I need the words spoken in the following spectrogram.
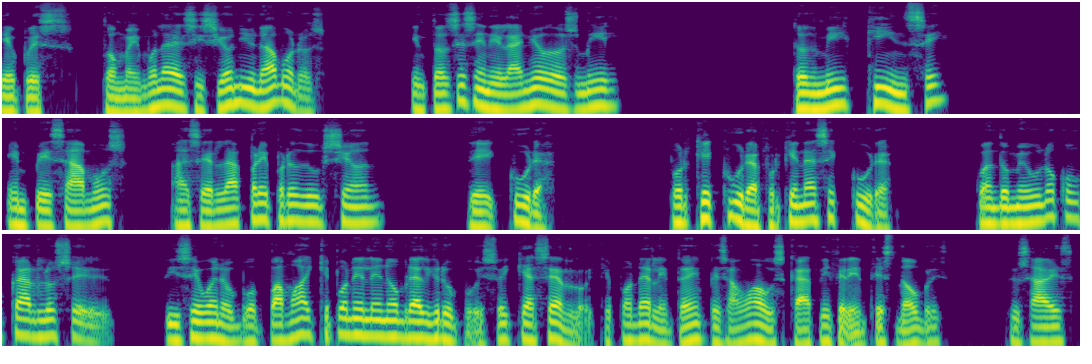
eh, pues tomemos la decisión y unámonos. Entonces en el año 2000, 2015 empezamos a hacer la preproducción de Cura. ¿Por qué cura? ¿Por qué nace cura? Cuando me uno con Carlos, se dice, bueno, vamos, hay que ponerle nombre al grupo, eso hay que hacerlo, hay que ponerle. Entonces empezamos a buscar diferentes nombres, tú sabes,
